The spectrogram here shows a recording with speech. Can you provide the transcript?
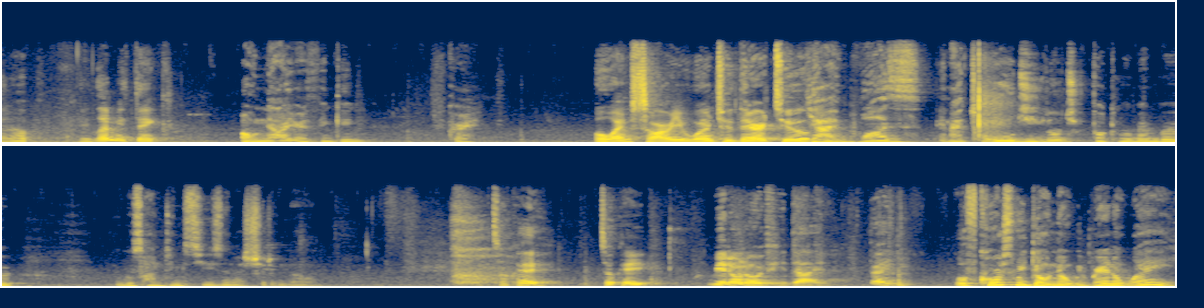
Shut up. Hey, let me think. Oh, now you're thinking? Great. Oh, I'm sorry. Weren't you there too? Yeah, I was. And I told you. Don't you fucking remember? It was hunting season. I should have known. It's okay. It's okay. We don't know if he died, right? Well, of course we don't know. We ran away.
